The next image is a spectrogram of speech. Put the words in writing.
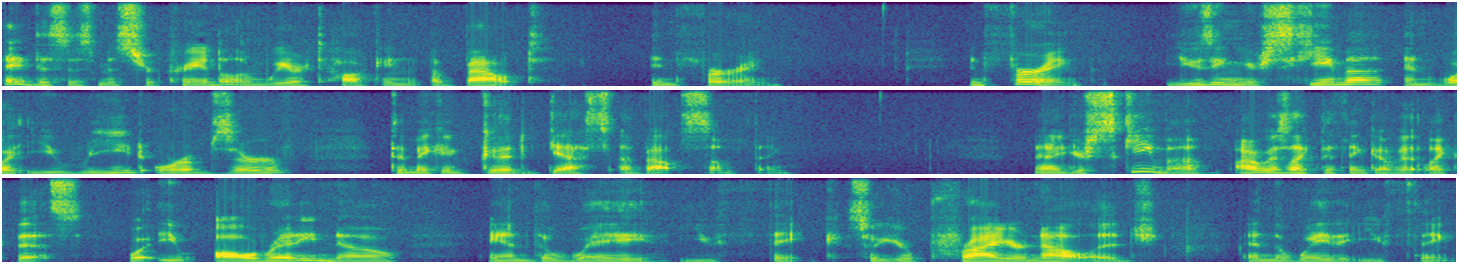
Hey, this is Mr. Crandall, and we are talking about inferring. Inferring, using your schema and what you read or observe to make a good guess about something. Now, your schema, I always like to think of it like this what you already know and the way you think. So, your prior knowledge and the way that you think.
